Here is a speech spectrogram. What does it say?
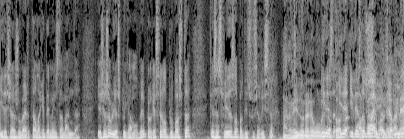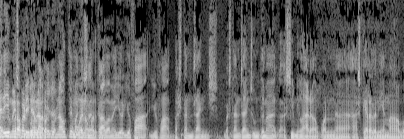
i deixaràs oberta la que té menys demanda. I això s'hauria d'explicar molt bé, però aquesta era la proposta que s'es feia des del Partit Socialista. Ara li donaré un moment I des de- al torn. i de- i des de la Mary, Només però per primer tornar, per tornar al tema que moment centràvem, eh? jo, jo, fa, jo fa bastants anys, bastants anys, un tema similar a quan eh, a Esquerra teníem el,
